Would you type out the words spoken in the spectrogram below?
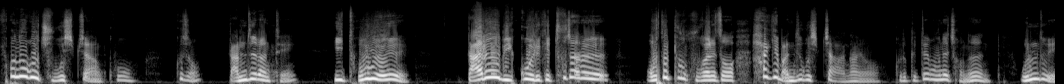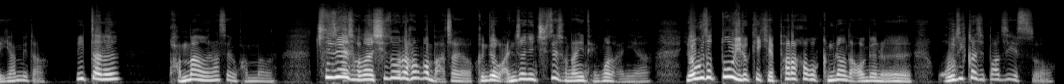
현혹을 주고 싶지 않고, 그죠? 남들한테 이 돈을 나를 믿고 이렇게 투자를 어설픈 구간에서 하게 만들고 싶지 않아요. 그렇기 때문에 저는 오늘도 얘기합니다. 일단은 관망을 하세요, 관망을. 추세 전환 시도를 한 건 맞아요. 근데 완전히 추세 전환이 된 건 아니야. 여기서 또 이렇게 개파락하고 급락 나오면은 어디까지 빠지겠어.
